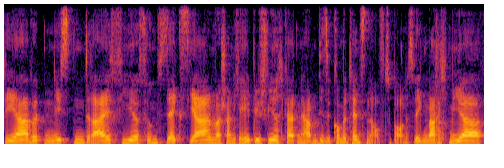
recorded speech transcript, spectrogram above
der wird in den nächsten drei, vier, fünf, sechs Jahren wahrscheinlich erhebliche Schwierigkeiten haben, diese Kompetenzen aufzubauen. Deswegen mache ich mir,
